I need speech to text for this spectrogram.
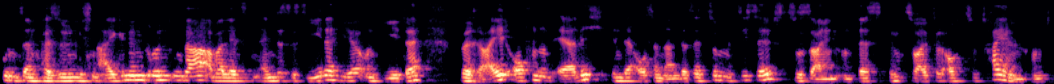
unseren persönlichen eigenen Gründen da, aber letzten Endes ist jeder hier und jeder bereit, offen und ehrlich in der Auseinandersetzung mit sich selbst zu sein und das im Zweifel auch zu teilen. Und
